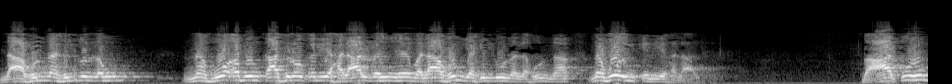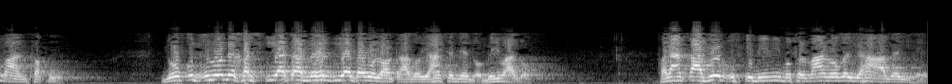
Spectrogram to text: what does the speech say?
لاہن ہند الحم نہ وہ اب ان کافروں کے لیے حلال رہی ہے ولا ہم یا ہندو نہ لہن نہ وہ ان کے لیے حلال ہے۔ تو آتو ہوں مان فکو جو کچھ انہوں نے خرچ کیا تھا، مہر دیا تھا، وہ لوٹا دو، یہاں سے دے دو، بھجوا دو۔ فلاں کافر اس کی بیوی مسلمان ہو گئی، یہاں آ گئی ہے۔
